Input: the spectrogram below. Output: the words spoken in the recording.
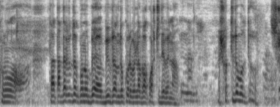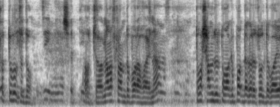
কোনো তা তাদেরকে তো কোনো বিভ্রান্ত করবে না বা কষ্ট দেবে না। সত্যি তো বলতো? সত্যি বলছো তো? আচ্ছা নামাজ কালাম তো পড়া হয় না? তোমার স্বামী তোমাকে পর্দা করে চলতে হয়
